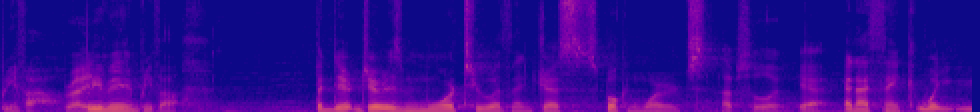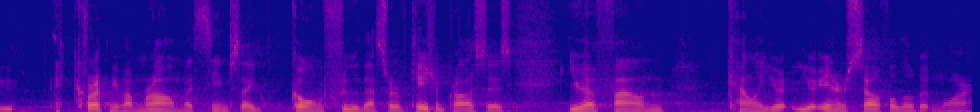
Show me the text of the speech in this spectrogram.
breathe out, right. breathe in, breathe out. But there, there is more to it than just spoken words. Absolutely. Yeah. And I think what you, correct me if I'm wrong, but it seems like going through that certification process, you have found kind of like your, your inner self a little bit more.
